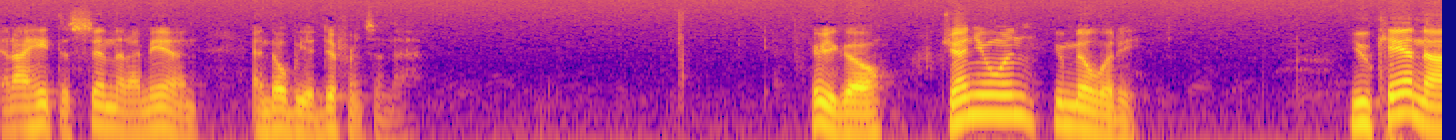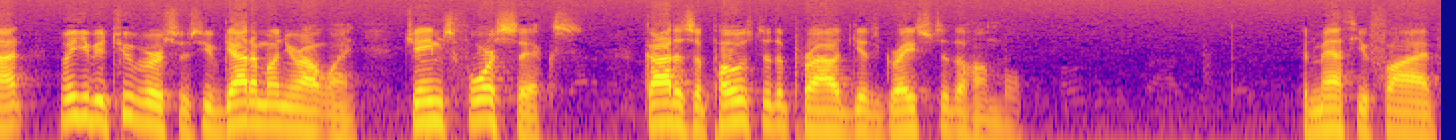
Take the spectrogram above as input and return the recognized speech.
and I hate the sin that I'm in, and there'll be a difference in that. Here you go. Genuine humility. You cannot, let me give you two verses. You've got them on your outline. James 4 6. God is opposed to the proud, gives grace to the humble. And Matthew 5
